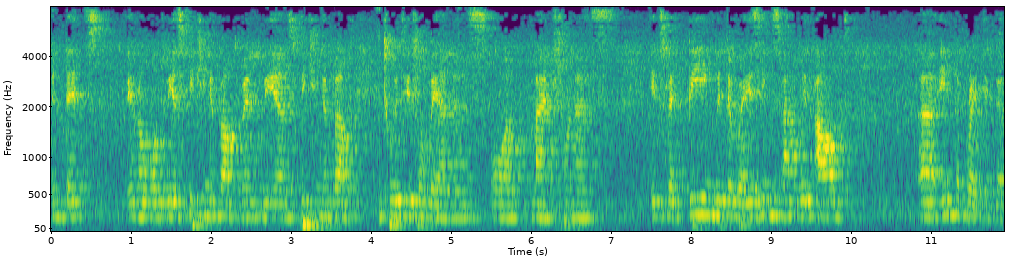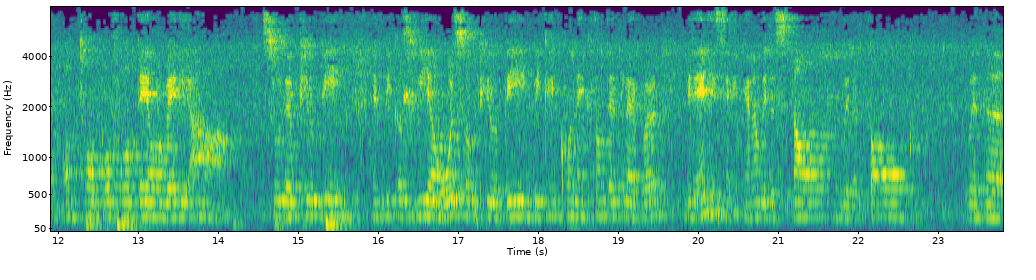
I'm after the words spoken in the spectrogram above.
And that's you know, what we are speaking about when we are speaking about intuitive awareness or mindfulness. It's like being with the things are without uh, interpreting them on top of what they already are through their pure being. And because we are also pure being, we can connect on that level with anything, you know, with a stone, with a dog, with a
